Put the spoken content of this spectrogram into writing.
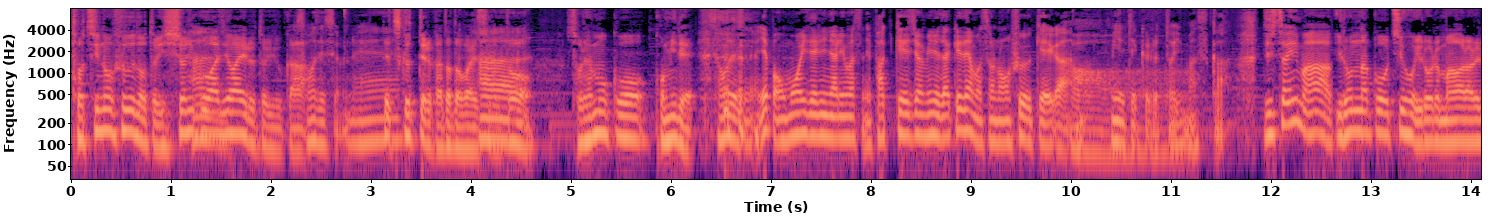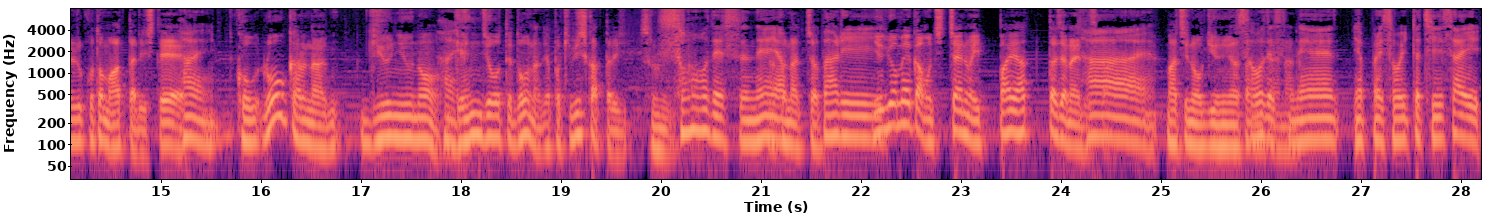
土地の風土と一緒にこう味わえるというか、そうですよね。で作ってる方とお会いすると、それもこう込みで。そうですね。やっぱ思い出になりますね。パッケージを見るだけでもその風景が見えてくると言いますか。実際今いろんなこう地方いろいろ回られることもあったりして、はい、こうローカルな牛乳の現状ってどうなん？で、やっぱ厳しかったりするんですか？そうですね。やっぱり。乳業メーカーもちっちゃいのがいっぱいあったじゃないですか、はい、町の牛乳屋さんそうですね。やっぱりそういった小さい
